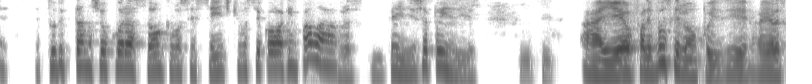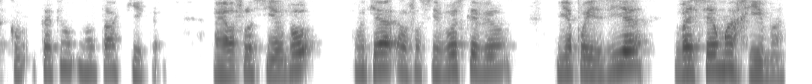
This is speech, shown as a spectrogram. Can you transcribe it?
é, é tudo que está no seu coração, que você sente, que você coloca em palavras, entende? Isso é poesia. Aí eu falei, vamos escrever uma poesia? Aí ela até que não está aqui, cara. Aí ela falou assim, eu vou, como que é? Ela falou assim, vou escrever minha poesia, vai ser uma rima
